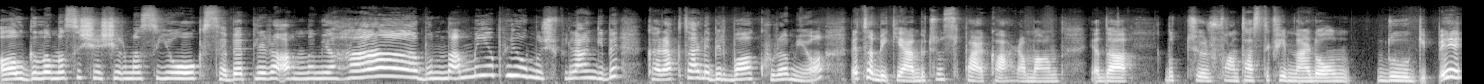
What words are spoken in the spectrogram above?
algılaması, şaşırması yok, sebepleri anlamıyor. Ha bundan mı yapıyormuş falan gibi karakterle bir bağ kuramıyor. Ve tabii ki yani bütün süper kahraman ya da bu tür fantastik filmlerde olduğu gibi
